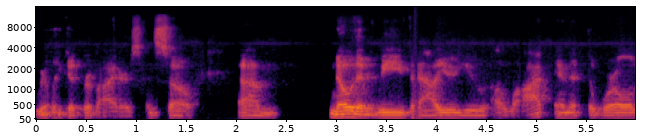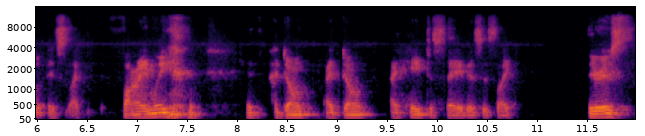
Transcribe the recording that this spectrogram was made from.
really good providers. And so um, know that we value you a lot and that the world is like finally, I don't, I don't, I hate to say this, it's like there is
